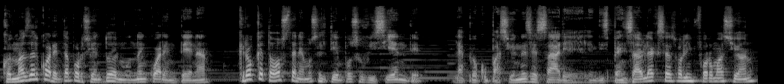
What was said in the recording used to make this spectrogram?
Con más del 40% del mundo en cuarentena, creo que todos tenemos el tiempo suficiente, la preocupación necesaria y el indispensable acceso a la información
